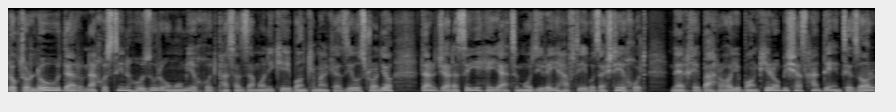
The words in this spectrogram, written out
دکتر لو در نخستین حضور عمومی خود پس از زمانی که بانک مرکزی استرالیا در جلسه هیئت مدیره هفته گذشته خود نرخ بهرههای بانکی را بیش از حد انتظار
